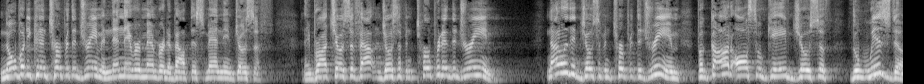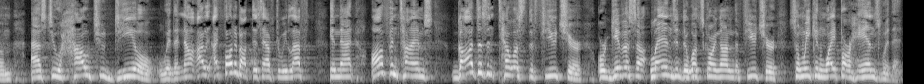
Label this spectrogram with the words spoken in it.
Nobody could interpret the dream. And then they remembered about this man named Joseph. They brought Joseph out and Joseph interpreted the dream. Not only did Joseph interpret the dream, but God also gave Joseph the wisdom as to how to deal with it. Now, I, I thought about this after we left in that oftentimes God doesn't tell us the future or give us a lens into what's going on in the future so we can wipe our hands with it.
